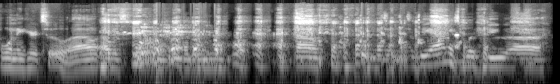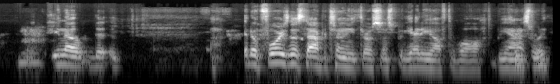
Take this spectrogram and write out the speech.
I want to hear too. I, I was, um, to, to, be honest with you, uh, you know, the, it affords us the opportunity to throw some spaghetti off the wall. To be honest mm-hmm. with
